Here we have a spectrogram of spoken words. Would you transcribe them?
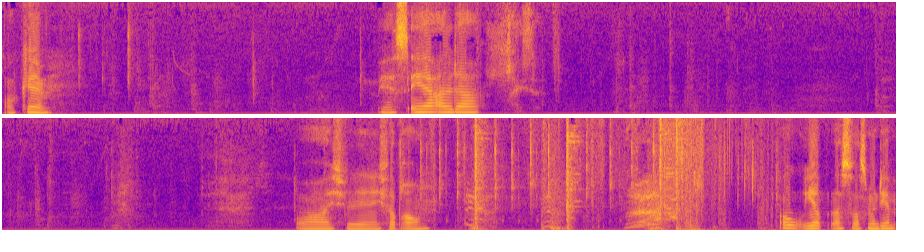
Okay. Wer ist er, Alter? Scheiße. Boah, ich will den nicht verbrauchen. Oh, ja, das war's mit dir.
